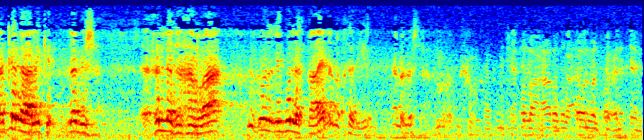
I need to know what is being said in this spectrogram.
فكذلك لبس حلة حمراء يقول يقول لك قائل أنا أقتدي أنا لبس حمراء. الله عارض القول والفعلتين.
